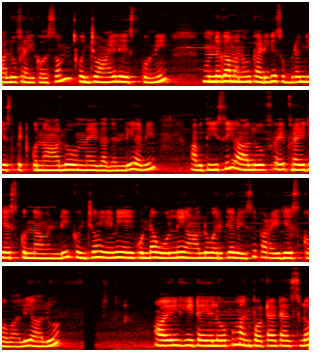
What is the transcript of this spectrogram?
ఆలూ ఫ్రై కోసం. కొంచెం ఆయిల్ వేసుకొని ముందుగా మనం కడిగి శుభ్రం చేసి పెట్టుకున్న ఆలు ఉన్నాయి కదండి అవి. అవి తీసి ఆలు ఫ్రై ఫ్రై చేసుకుందామండి. కొంచెం ఏమీ వేయకుండా ఓన్లీ ఆలు వరకే వేసి ఫ్రై చేసుకోవాలి ఆలు. ఆయిల్ హీట్ అయ్యేలోపు మన పొటాటాస్లో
